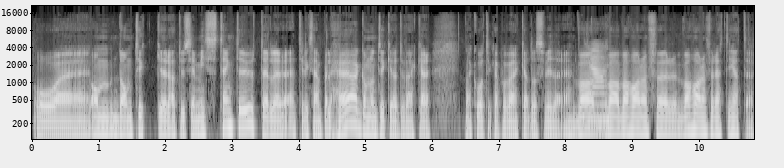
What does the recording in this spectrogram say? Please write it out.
och eh, om de tycker att du ser misstänkt ut eller till exempel hög, om de tycker att du verkar narkotikapåverkad och så vidare. Vad, ja. vad, vad, har, de för, vad har de för rättigheter?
